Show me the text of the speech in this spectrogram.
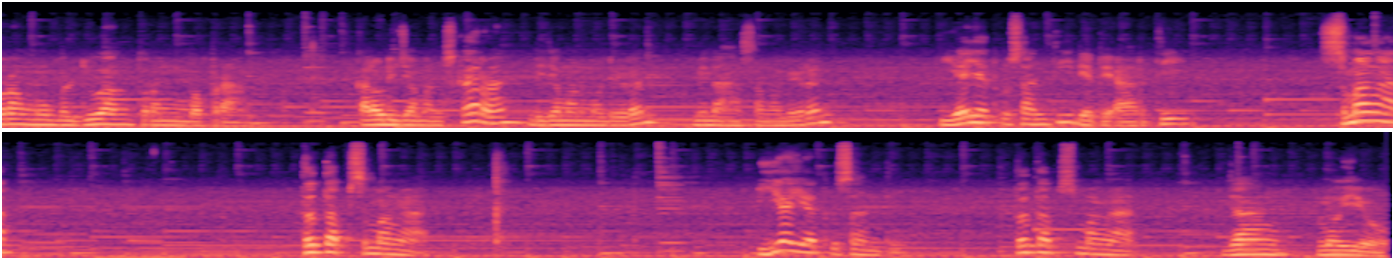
Orang mau berjuang orang mau berperang. Kalau di zaman sekarang di zaman modern Minahasa modern iya iya Usanti DP arti semangat. Tetap semangat iya iya Usanti tetap semangat jangan loyo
